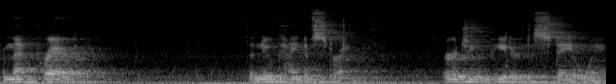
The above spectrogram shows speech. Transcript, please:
from that prayer with a new kind of strength, urging Peter to stay awake,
